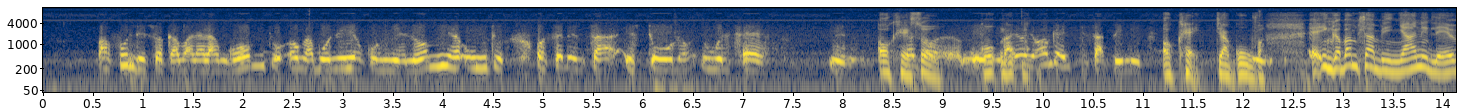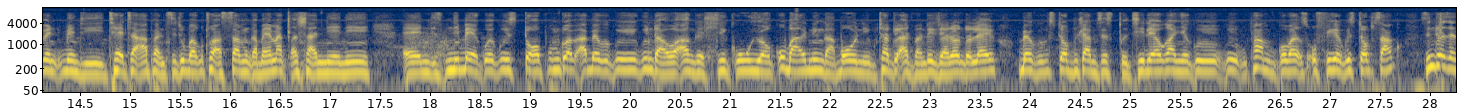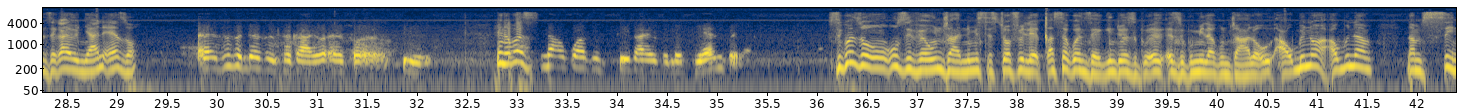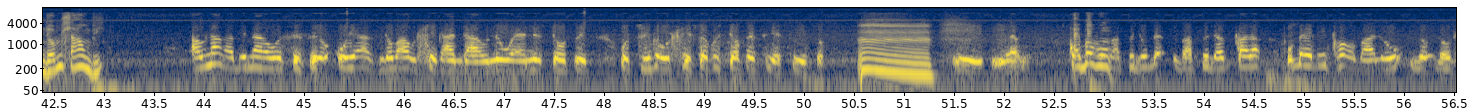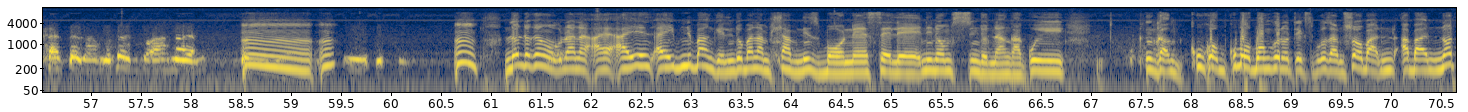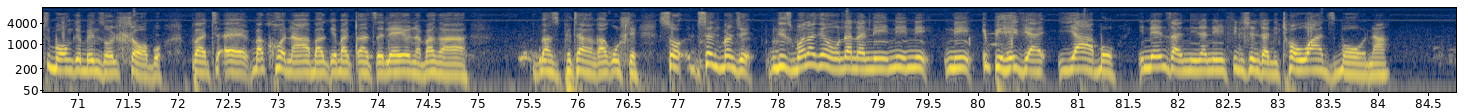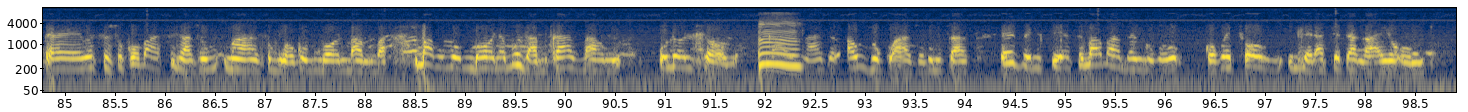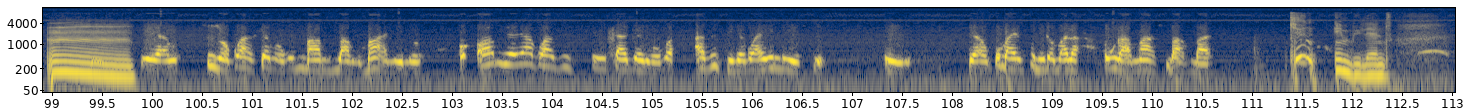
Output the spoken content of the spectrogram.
bafundiswe gabalala ngomntu ongaboniyo kunye nomnye umntu osebenzisa isitulo i-wheelchair okay so ngayo yonke i-disability okay ndiyakuva eh, ingaba mhlawumbi nyhani leyo bendithetha apha ndisithi uba kuthiwa sam ngamanye amaxesha niyeni eh, um nibekwe kwistop umntu abekwe kwindawo angehli kuyo kuba ningaboni kuthathwa i-advantage yaloo nto leyo kubekho kwistop mhlawumbi sesigqithile okanye phambi koba ufike kwistop sakho zinto ezenzekayo nyhani ezo um zizinto ezenzekayo ezo mm. ingaba nawukwazi uzifika ezinto ziyenzeka zikwenza uzive unjani mr stofile xa sekwenzeka into ezikumila kunjalo awubinamsindo mhlawumbi awunangabi nawo sisi uyazi into yoba uhlika ndawoni wena istofile ujike uhliswe kwisitofu esingesiso mm. mm uzaphinda kuqala ube lixhoba lohlaselwa ngusentwana mm, mm. mm, loo nto ke ngoku lana ayinibangeli into yobana mhlawumbi nizibone sele ninomsindo kubo bonke oonoteksi because i'm sure uba aba not bonke benza olu hlobo but um bakhona aba ke baqatseleyo nabanga baziphethanga kakuhle so sendiba nje nizibona ke ngonana ibehavior yabo inenza nina nifilishe njani towards bona ewe eh, sisi ukuba singazumazi ngokumbona uba uba uba bubombona buzamchaza uba ulolu hlobo mm. awuzukwazi ukumchaza even siye sibabambe ngokwethoni indlela athetha ngayo umntu mm. sizokwazi ke ngokumbamba uba ngubani lo omnye uyakwazi uzifihla ke ngoku azidile kwayilisi ya kuba ifuna into yobana ungamazi uba kubani tyhini imbi le nto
